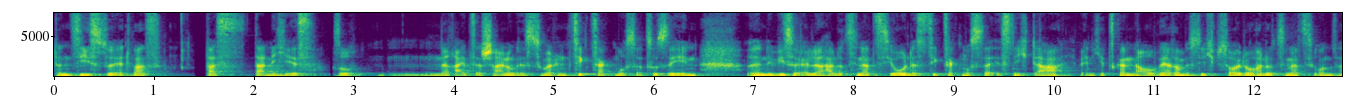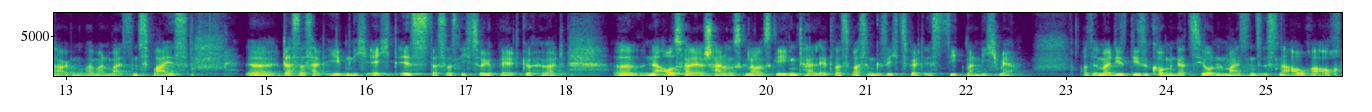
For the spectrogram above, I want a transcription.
dann siehst du etwas, was da nicht ist. So eine Reizerscheinung ist zum Beispiel ein Zickzackmuster zu sehen, eine visuelle Halluzination. Das Zickzackmuster ist nicht da. Wenn ich jetzt genau wäre, müsste ich Pseudo-Halluzination sagen, weil man meistens weiß, äh, dass das halt eben nicht echt ist, dass das nicht zur Welt gehört. Äh, eine Ausfallerscheinung ist genau das Gegenteil. Etwas, was im Gesichtsfeld ist, sieht man nicht mehr. Also immer diese, diese Kombination. Und meistens ist eine Aura auch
